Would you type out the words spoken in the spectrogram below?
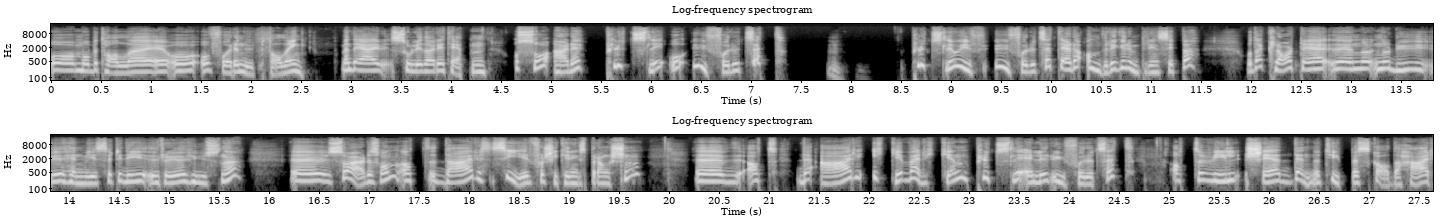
og må betale og, og får en utbetaling. Men det er solidariteten. Og så er det plutselig og uforutsett. Mm. Plutselig og uforutsett, det er det andre grunnprinsippet. Og det er klart det, det- når du henviser til de røde husene, eh, så er det sånn at der sier forsikringsbransjen eh, at det er ikke verken plutselig eller uforutsett at det vil skje denne type skade her.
